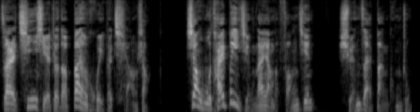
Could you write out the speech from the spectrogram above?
在倾斜着的半毁的墙上，像舞台背景那样的房间悬在半空中，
